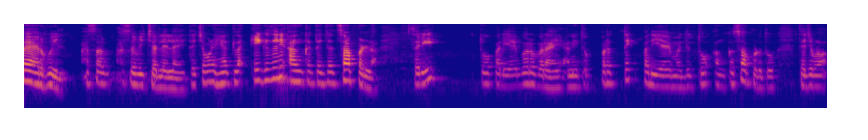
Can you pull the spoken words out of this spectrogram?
तयार होईल असं असं विचारलेलं आहे. त्याच्यामुळे ह्यातला एक जरी अंक त्याच्यात सापडला तरी तो पर्याय बरोबर आहे आणि तो प्रत्येक पर्यायामध्ये तो अंक सापडतो. त्याच्यामुळं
